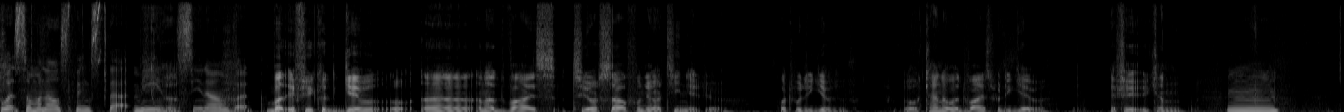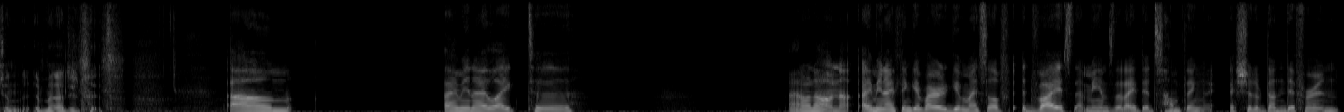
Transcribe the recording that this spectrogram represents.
what someone else thinks that means you know but But if you could give uh, an advice to yourself when you're a teenager, what would you give? What kind of advice would you give? If you, you can hmm, can imagine it. um i mean i like to i don't know not i mean i think if i were to give myself advice that means that i did something i, I should have done different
